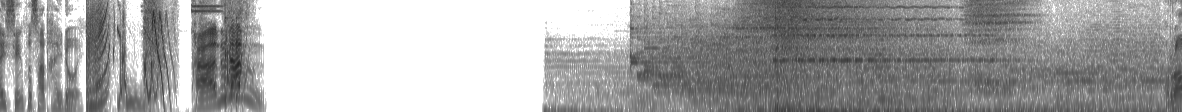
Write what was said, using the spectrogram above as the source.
ให้เสียงภาษาไทยโดยฐานุดัน เรา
